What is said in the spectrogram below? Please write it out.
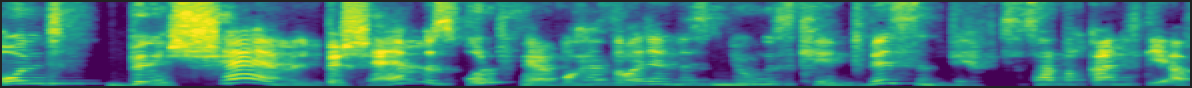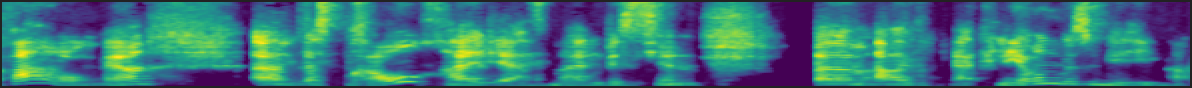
Und beschämen. Beschämen ist unfair. Woher soll denn das ein junges Kind wissen? Das hat doch gar nicht die Erfahrung, ja. Ähm, das braucht halt erstmal ein bisschen. Ähm, aber die Erklärung müssen wir liefern.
